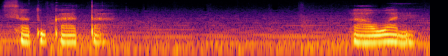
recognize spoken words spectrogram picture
satu kata: lawan.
